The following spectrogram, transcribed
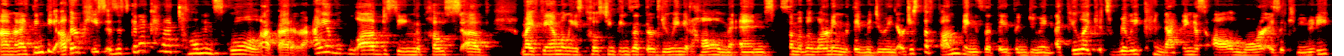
Um, and I think the other piece is it's going to connect home and school a lot better. I have loved seeing the posts of my families posting things that they're doing at home and some of the learning that they've been doing or just the fun things that they've been doing. I feel like it's really connecting us all more as a community,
